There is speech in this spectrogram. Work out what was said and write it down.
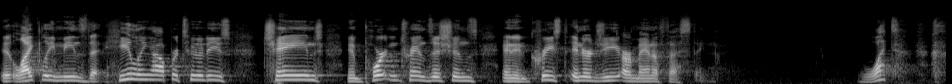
it likely means that healing opportunities, change, important transitions, and increased energy are manifesting. What?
